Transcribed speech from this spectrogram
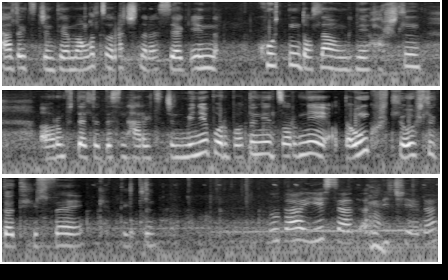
таалагдж байна. Тэгээ Монгол зураач нараас яг энэ хүүтэн дулаан өнгөний хоршил нь уран бүтээлүүдээс нь харагдаж байна. Миний бүр будагны зургийн одоо өнгө хүртэл өөрчлөгдөд эхэлсэн гэдэг чинь. Ну да, есть от- отличия, да.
